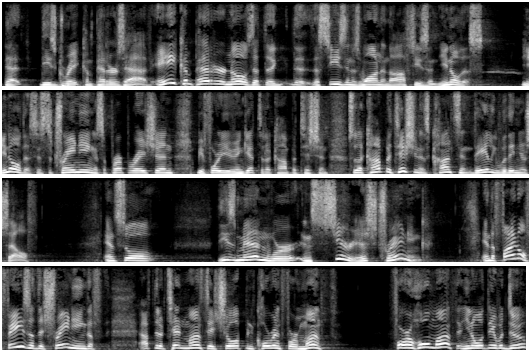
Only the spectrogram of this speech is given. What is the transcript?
that these great competitors have. Any competitor knows that the, the, the season is won in the off season. You know this. You know this. It's the training, it's the preparation before you even get to the competition. So the competition is constant daily within yourself. And so these men were in serious training. In the final phase of this training, the, after the 10 months, they'd show up in Corinth for a month, for a whole month. And you know what they would do?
